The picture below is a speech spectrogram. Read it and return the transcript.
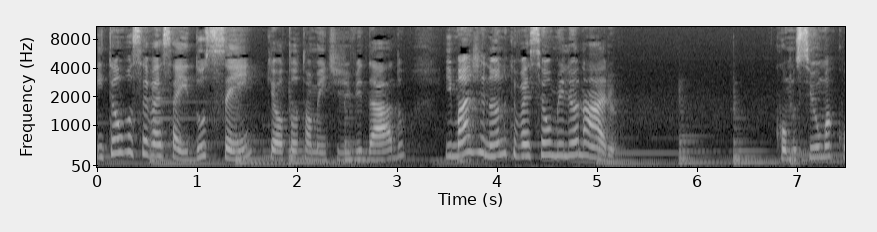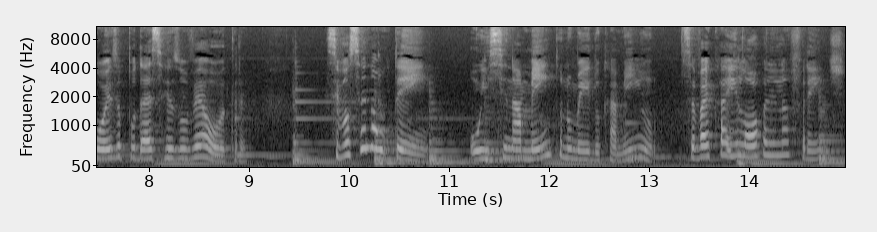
Então você vai sair do 100, que é o totalmente endividado, imaginando que vai ser um milionário. Como se uma coisa pudesse resolver a outra. Se você não tem o ensinamento no meio do caminho, você vai cair logo ali na frente.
